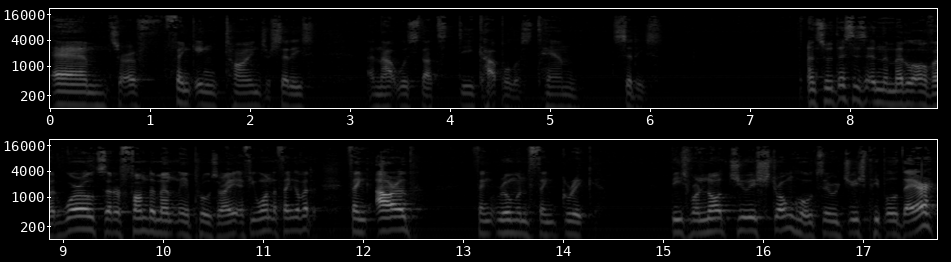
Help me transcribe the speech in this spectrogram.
um, sort of thinking towns or cities, and that was that's Decapolis, ten cities. And so this is in the middle of it. Worlds that are fundamentally opposed, right? If you want to think of it, think Arab, think Roman, think Greek. These were not Jewish strongholds. There were Jewish people there,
